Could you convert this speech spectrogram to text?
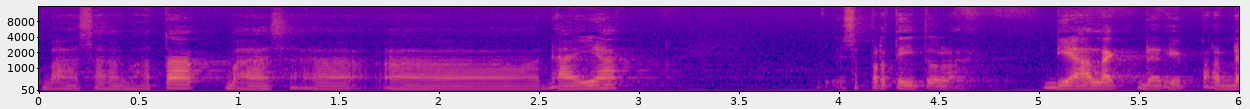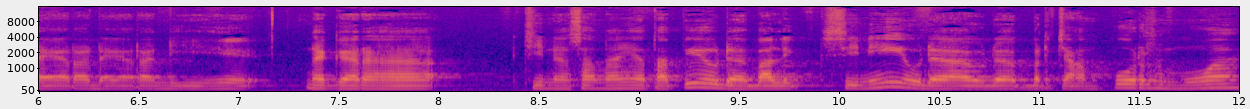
bahasa Batak, bahasa uh, Dayak, seperti itulah dialek dari per daerah-daerah di negara Cina sananya tapi udah balik sini udah udah bercampur semua.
